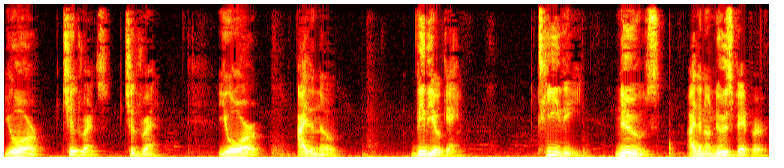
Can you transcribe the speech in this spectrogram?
your children's children your i don't know video game tv news i don't know newspaper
